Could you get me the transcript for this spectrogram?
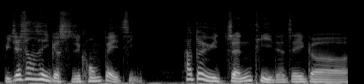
比较像是一个时空背景，它对于整体的这个，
